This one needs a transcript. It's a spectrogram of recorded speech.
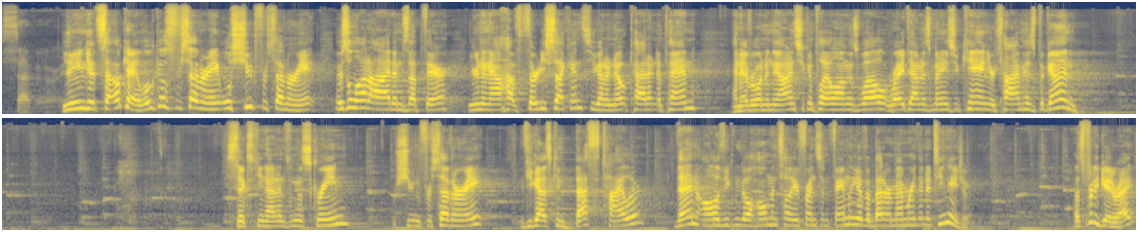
seven or eight. You can get, se- okay, we'll go for seven or eight. We'll shoot for seven or eight. There's a lot of items up there. You're going to now have 30 seconds. You got a notepad and a pen. And everyone in the audience, you can play along as well. Write down as many as you can. Your time has begun. 16 items on the screen. We're shooting for seven or eight. If you guys can best Tyler, then all of you can go home and tell your friends and family you have a better memory than a teenager. That's pretty good, right?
